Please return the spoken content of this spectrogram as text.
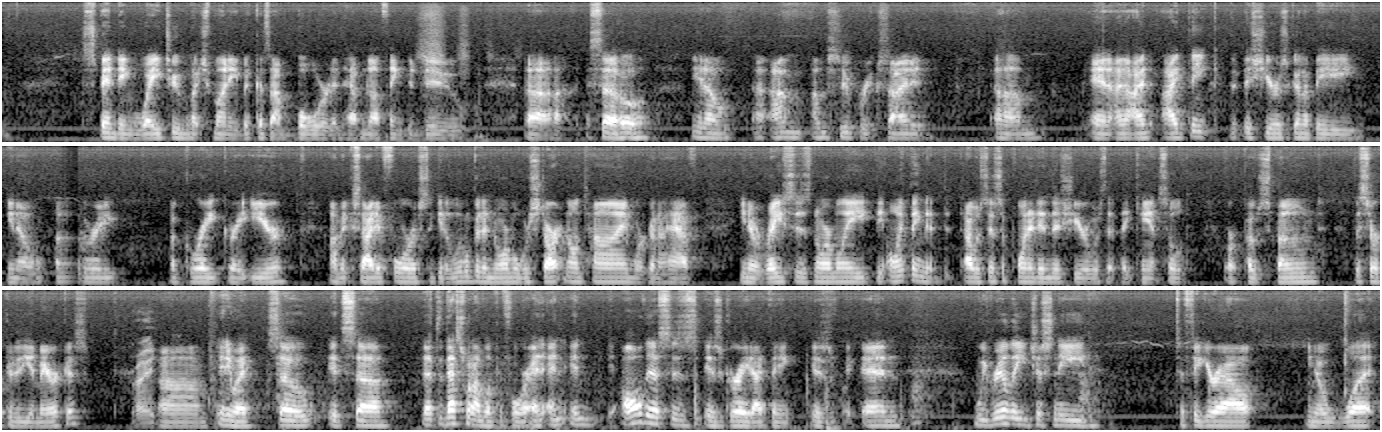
spending way too much money because I'm bored and have nothing to do. Uh, so, you know, I'm I'm super excited, um, and I, I I think that this year is going to be you know a great a great great year. I'm excited for us to get a little bit of normal. We're starting on time. We're going to have you know, races normally. The only thing that I was disappointed in this year was that they canceled or postponed the Circuit of the Americas. Right. Um, anyway, so it's uh, that, that's what I'm looking for, and, and and all this is is great. I think is and we really just need to figure out, you know, what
